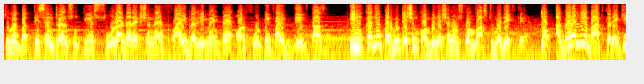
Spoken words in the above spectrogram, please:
वास्तु में बत्तीस एंट्रेंस होती है, सोलह डायरेक्शन है फाइव एलिमेंट है और फोर्टी फाइव देवताज है। इनका जो परम्यूटेशन कॉम्बिनेशन है उसको हम वास्तु में देखते हैं। तो अगर हम ये बात करें कि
